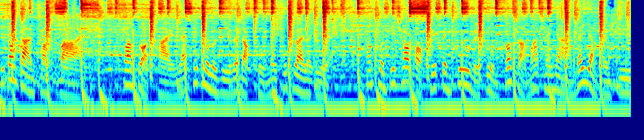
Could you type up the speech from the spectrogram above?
ที่ต้องการความสบาย ความปลอดภัยและเทคโนโลยีระดับสูงในทุกรายละเอียด ทั้งคนที่ชอบออกทริปเป็นคู่หรือกลุ่มก็สามารถใช้งานได้อย่างเต็มที่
